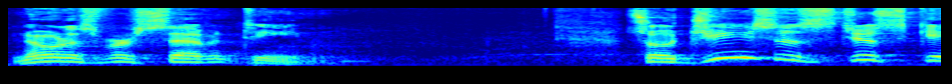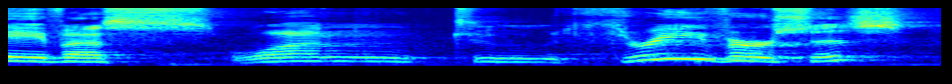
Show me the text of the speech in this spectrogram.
Notice verse 17. So Jesus just gave us one, two, three verses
